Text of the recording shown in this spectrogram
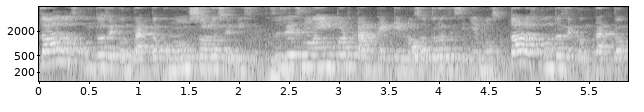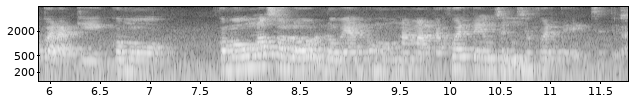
todos los puntos de contacto como un solo servicio. Entonces, es muy importante que nosotros diseñemos todos los puntos de contacto para que como, como uno solo lo vean como una marca fuerte, un servicio fuerte, etcétera.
